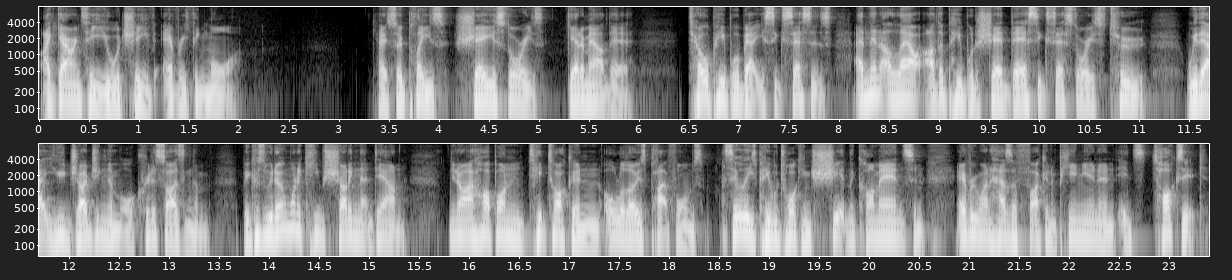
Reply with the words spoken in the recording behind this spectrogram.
I guarantee you'll achieve everything more. Okay, so please share your stories, get them out there. Tell people about your successes, and then allow other people to share their success stories too without you judging them or criticizing them because we don't want to keep shutting that down. You know, I hop on TikTok and all of those platforms. I see all these people talking shit in the comments, and everyone has a fucking opinion, and it's toxic.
